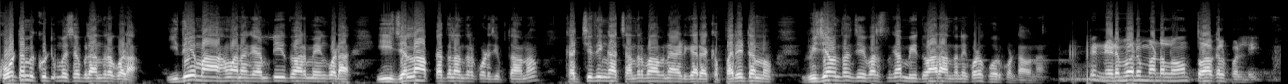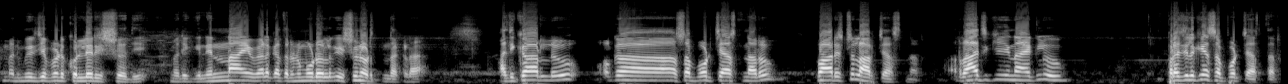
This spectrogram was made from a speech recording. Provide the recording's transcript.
కూటమి కుటుంబ సభ్యులందరూ కూడా ఇదే మా ఆహ్వానంగా ఎంటీ ద్వారా మేము కూడా ఈ జిల్లా పెద్దలందరూ కూడా చెప్తా ఉన్నాం. ఖచ్చితంగా చంద్రబాబు నాయుడు గారి యొక్క పర్యటనను విజయవంతం చేయవలసిందిగా మీ ద్వారా అందరినీ కూడా కోరుకుంటా ఉన్నాను నిడమరు మండలం తోకలపల్లి. మరి మీరు చెప్పినట్టు కొల్లేరు ఇష్యూ అది మరి నిన్న ఈవేళ గత రెండు మూడు రోజులకు ఇష్యూ నడుతుంది అక్కడ. అధికారులు ఒక సపోర్ట్ చేస్తున్నారు ఫారెస్టులు ఆఫ్ చేస్తున్నారు. రాజకీయ నాయకులు ప్రజలకే సపోర్ట్ చేస్తారు.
